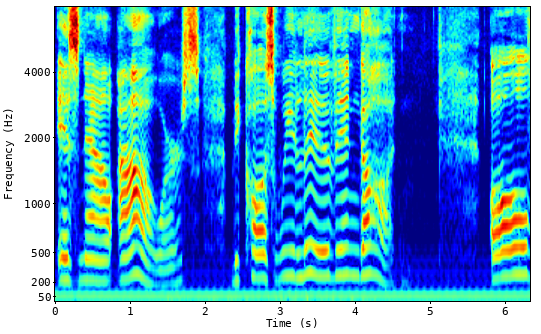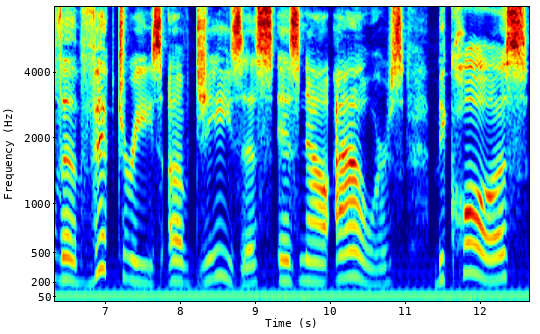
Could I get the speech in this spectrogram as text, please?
is now ours because we live in God. All the victories of Jesus is now ours because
